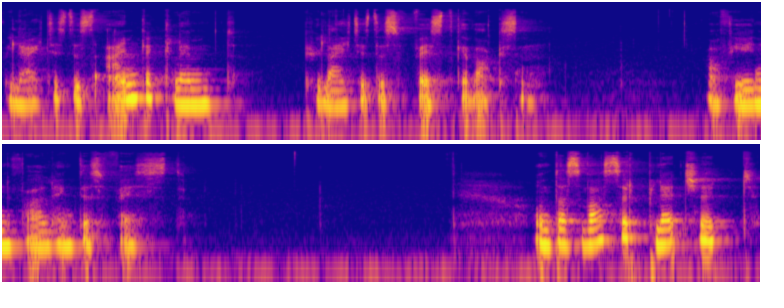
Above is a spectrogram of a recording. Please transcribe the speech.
Vielleicht ist es eingeklemmt, vielleicht ist es festgewachsen. Auf jeden Fall hängt es fest. Und das Wasser plätschert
